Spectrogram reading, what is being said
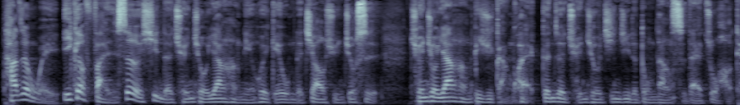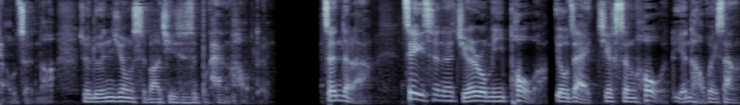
他认为一个反射性的全球央行年会给我们的教训就是，全球央行必须赶快跟着全球经济的动荡时代做好调整啊。所以伦敦金融时报其实是不看好的。真的啦，这一次呢，Jeremy Powell 啊，又在 Jackson Hole 研讨会上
